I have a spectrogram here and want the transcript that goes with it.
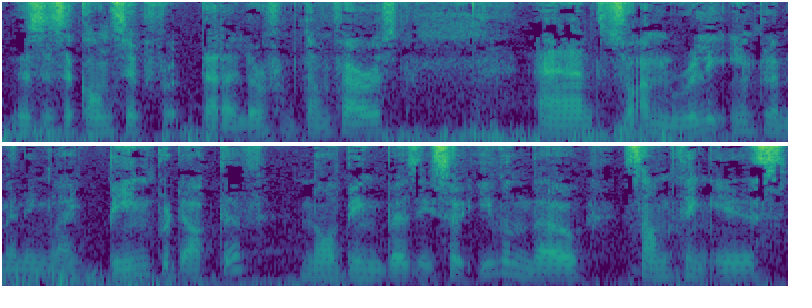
This is a concept for, that I learned from Tom Ferriss. And so I'm really implementing like being productive, not being busy. So even though something is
